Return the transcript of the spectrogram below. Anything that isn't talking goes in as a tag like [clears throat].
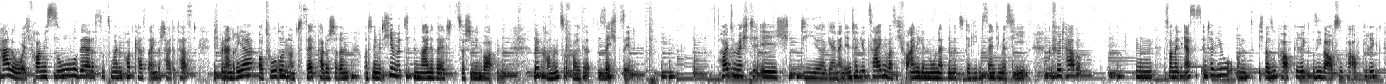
Hallo, ich freue mich so sehr, dass du zu meinem Podcast eingeschaltet hast. Ich bin Andrea, Autorin und Self-Publisherin und nehme dich hier mit in meine Welt zwischen den Worten. Willkommen zu Folge 16. Heute möchte ich dir gerne ein Interview zeigen, was ich vor einigen Monaten mit der lieben Sandy Messier geführt habe. Mm, es war mein erstes Interview und ich war super aufgeregt. Sie war auch super aufgeregt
